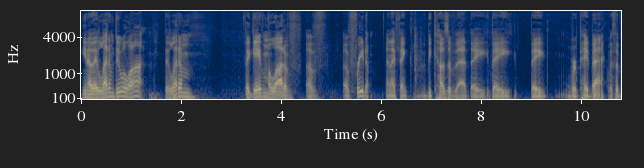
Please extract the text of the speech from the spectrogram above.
you know, they let him do a lot. They let him. They gave him a lot of of of freedom, and I think because of that, they they they were paid back with a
